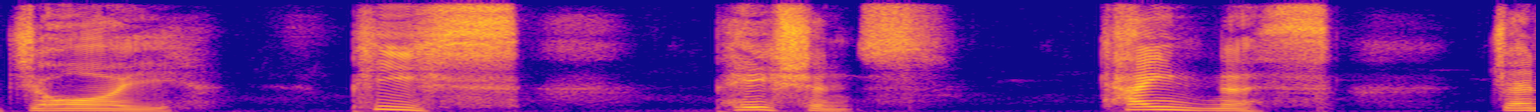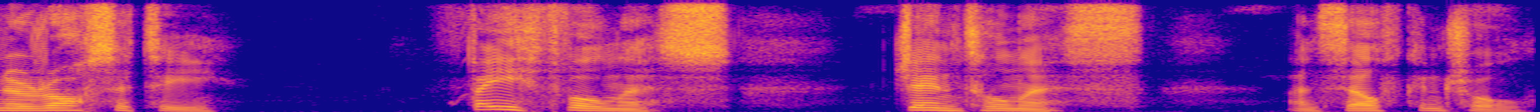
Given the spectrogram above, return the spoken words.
joy, peace, patience, kindness, generosity, faithfulness, gentleness, and self control.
